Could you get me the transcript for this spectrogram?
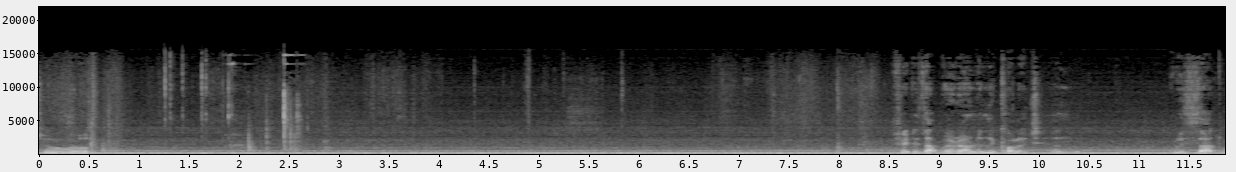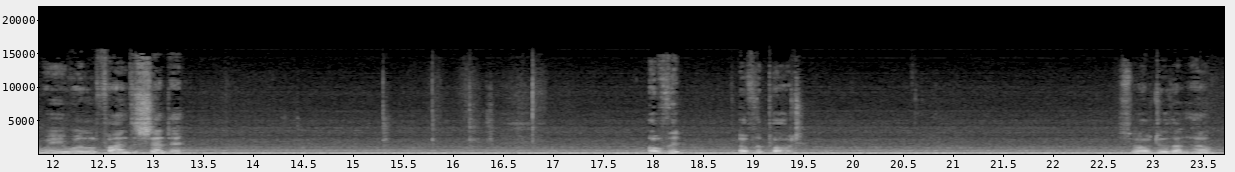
So we'll fit it that way around in the collet and with that we will find the centre of the of the part. So I'll do that now.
